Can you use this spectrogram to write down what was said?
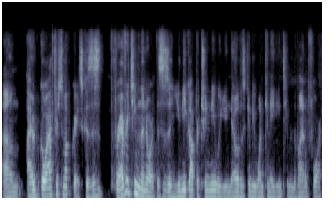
um, I would go after some upgrades because this is for every team in the North. This is a unique opportunity where you know there's going to be one Canadian team in the Final Four.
